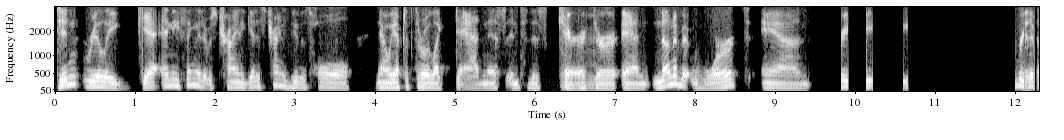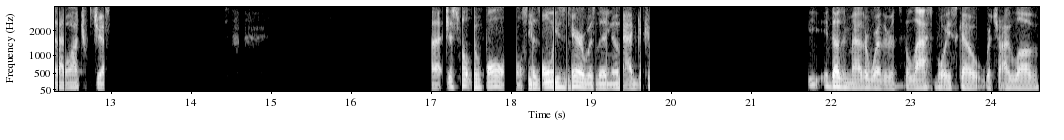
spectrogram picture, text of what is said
didn't really get anything that it was trying to get. It's trying to do this whole now we have to throw like dadness into this Mm-hmm. character, and none of it worked. And every, that I watched was just uh, just felt so false because only there was that you know the bad guy. It doesn't matter whether it's the last boy scout which i love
